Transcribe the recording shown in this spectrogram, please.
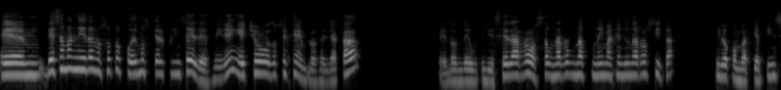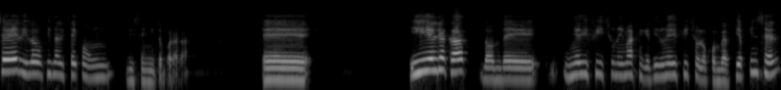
Em, de esa manera nosotros podemos crear pinceles. Miren, he hecho dos ejemplos. El de acá, eh, donde utilicé la rosa, una, imagen de una rosita, y lo convertí a pincel y lo finalicé con un diseñito por acá. Eh, y el de acá, donde un edificio, una imagen que tiene un edificio, lo convertí a pincel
